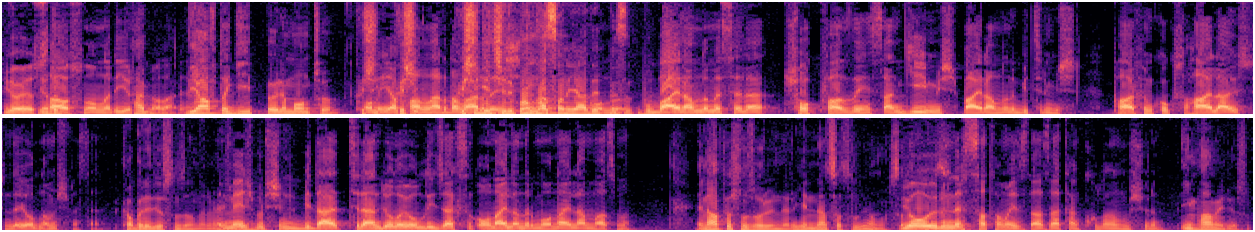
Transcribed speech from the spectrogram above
Yo yo Ya sağ da- olsun onları Ha, yırtmıyorlar. ya. bir hafta giyip böyle montu, kışı, Onu yapanlar kışı, da kışı geçirip işte. ondan sonra iade Onu- etmesin. Bu bayramda mesela çok fazla insan giymiş, bayramlığını bitirmiş. Parfüm kokusu hala üstünde yollamış mesela. Kabul ediyorsunuz onları E, mecbur. mecbur şimdi bir daha Trendyol'a yollayacaksın. Onaylanır mı, onaylanmaz mı? E ne yapıyorsunuz o ürünleri? Yeniden satılıyor mu? Yo Satılıyor o mu? ürünleri satamayız daha zaten kullanılmış ürün. İmha mı ediyorsun?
